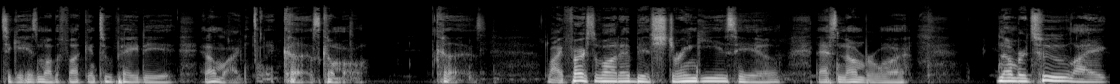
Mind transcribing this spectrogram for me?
to get his motherfucking toupee did, and I'm like, cuz, come on, cuz. Like, first of all, that bitch stringy as hell. That's number one. Number two, like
